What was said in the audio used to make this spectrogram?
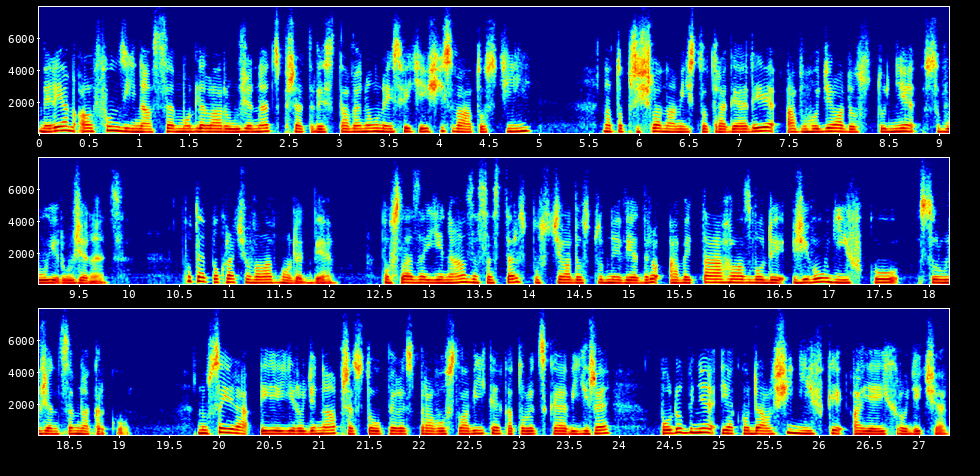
Miriam Alfonzína se modlila růženec před vystavenou nejsvětější svátostí, na to přišla na místo tragédie a vhodila do studně svůj růženec. Poté pokračovala v modlitbě. Posléze jiná ze sester spustila do studny vědro a vytáhla z vody živou dívku s růžencem na krku. Nusejra i její rodina přestoupili z pravoslaví ke katolické víře, podobně jako další dívky a jejich rodiče.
